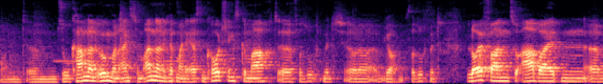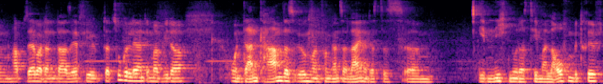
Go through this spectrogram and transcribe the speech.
Und ähm, so kam dann irgendwann eins zum anderen. Ich habe meine ersten Coachings gemacht, äh, versucht mit oder ja, versucht mit Läufern zu arbeiten, ähm, habe selber dann da sehr viel dazugelernt immer wieder. Und dann kam das irgendwann von ganz alleine, dass das ähm, eben nicht nur das Thema Laufen betrifft,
